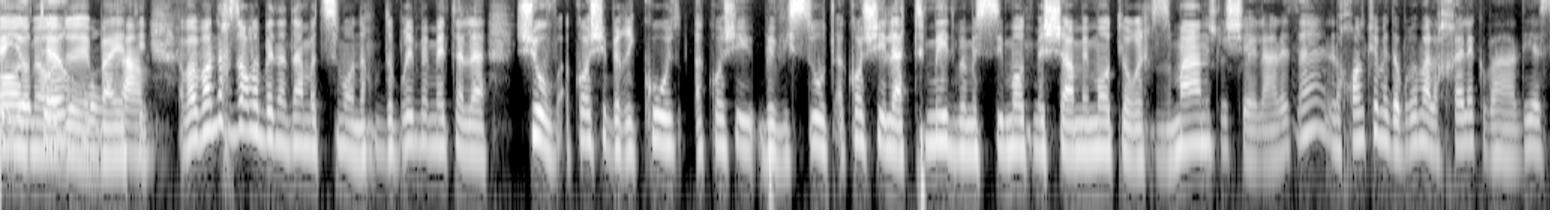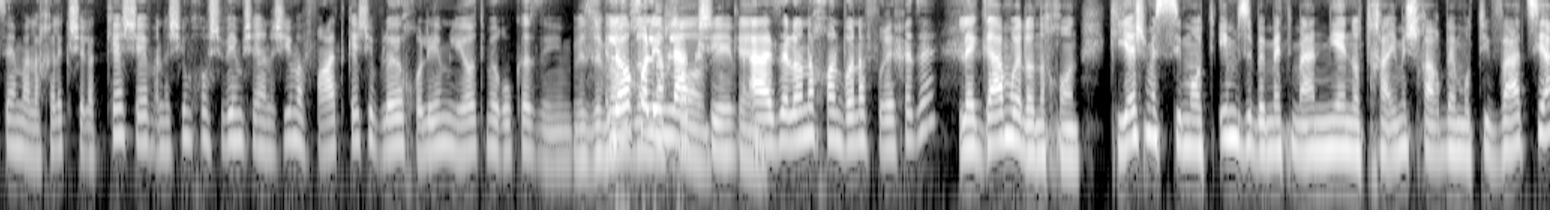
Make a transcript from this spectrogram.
מאוד יותר מאוד, אה, מורכב. בעייתי. אבל בואו נחזור לבן אדם עצמו. אנחנו מדברים באמת על, ה- שוב, הקושי בריכוז, הקושי בוויסות, הקושי להתמיד במשימות משעממות לאורך זמן. יש לי שאלה לזה. נכון, כשמדברים על החלק ב-DSM, על החלק של הקשב, אנשים חושבים שאנשים עם הפרעת קשב לא יכולים להיות מרוכזים. וזה מאוד לא יכולים נכון. להקשיב. כן. אז זה לא נכון, בוא נפריך את זה. לגמרי לא נכון. כי יש משימות, אם זה באמת מעניין אותך, אם יש לך הרבה מוטיבציה,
